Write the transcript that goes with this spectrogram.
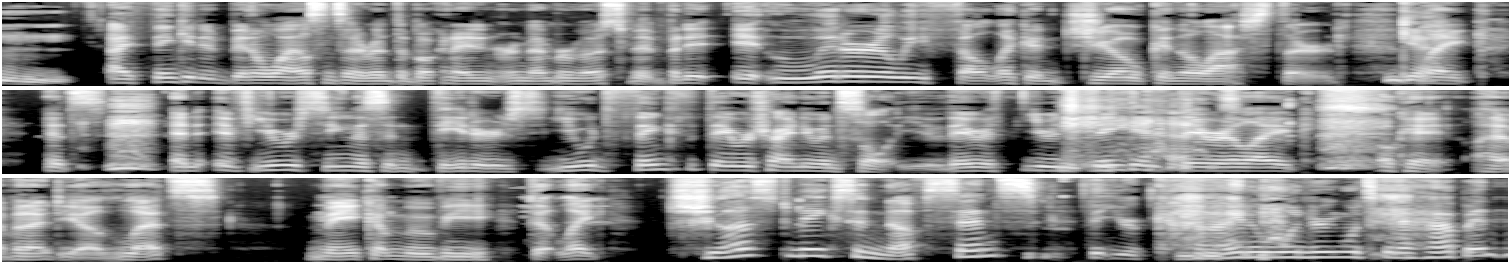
Mhm. I think it had been a while since I read the book and I didn't remember most of it, but it it literally felt like a joke in the last third. yeah Like it's and if you were seeing this in theaters, you would think that they were trying to insult you. They were you would think that they were like, okay, I have an idea. Let's make a movie that like just makes enough sense that you're kind of wondering what's going to happen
